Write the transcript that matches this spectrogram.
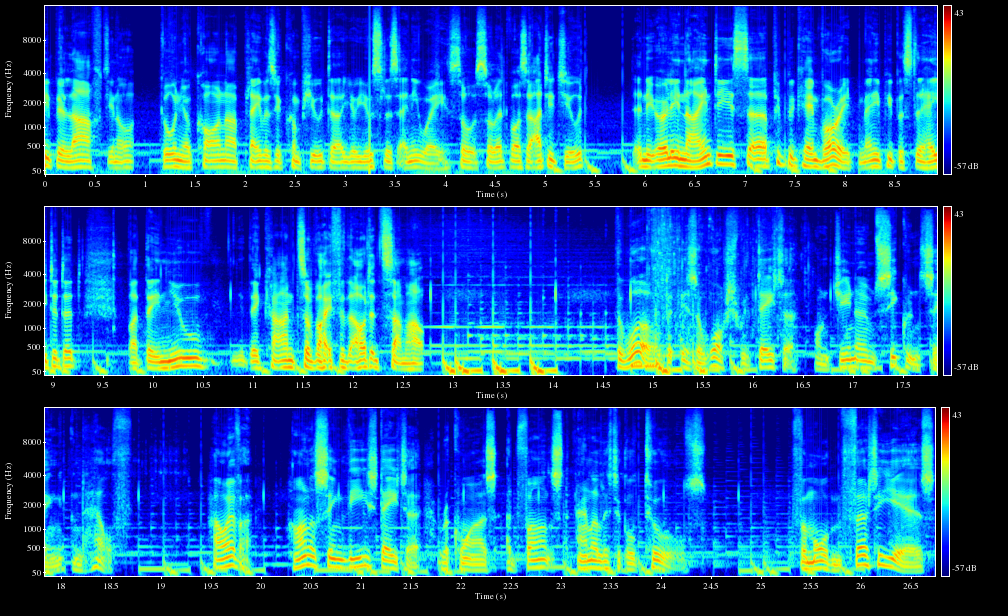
people laughed, you know, go in your corner, play with your computer, you're useless anyway. So, so that was the attitude. In the early 90s, uh, people became worried. Many people still hated it, but they knew they can't survive without it somehow. The world is awash with data on genome sequencing and health. However, harnessing these data requires advanced analytical tools. For more than 30 years,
